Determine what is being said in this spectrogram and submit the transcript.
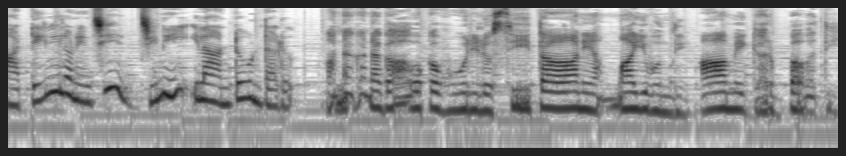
ఆ టీవీలో నుంచి జిని ఇలా అంటూ ఉంటాడు. అనగనగా ఒక ఊరిలో సీత అనే అమ్మాయి ఉంది. ఆమె గర్భవతి.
